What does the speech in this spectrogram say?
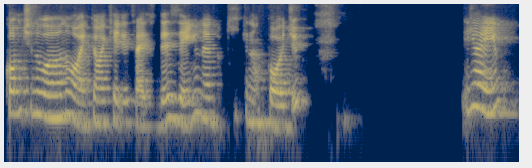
Continuando, ó, então aqui ele traz o desenho, né, do que, que não pode. E aí,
